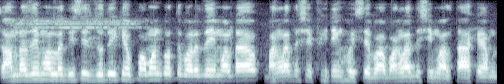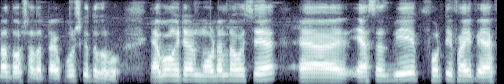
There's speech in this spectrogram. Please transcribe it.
তো আমরা যে মালটা দিছি, যদি কেউ প্রমাণ করতে পারে যে এই মালটা বাংলাদেশে ফিটিং হয়েছে বা বাংলাদেশি মাল, তাকে আমরা দশ হাজার টাকা পুরস্কৃত করব। এবং এটার মডেলটা হচ্ছে S S B forty five F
